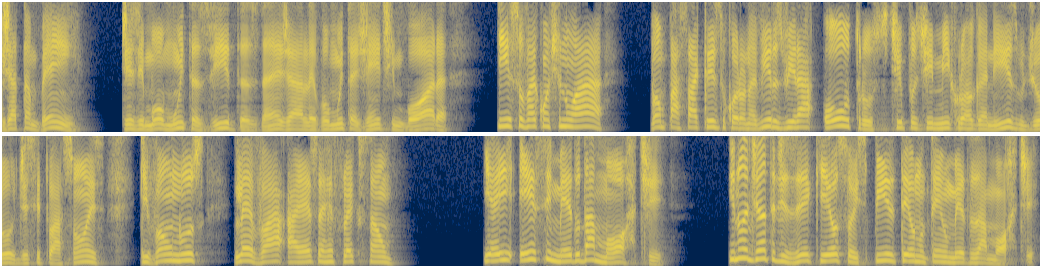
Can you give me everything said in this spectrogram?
já também dizimou muitas vidas, né? já levou muita gente embora. E isso vai continuar. Vamos passar a crise do coronavírus, virar outros tipos de micro-organismos, de, de situações que vão nos levar a essa reflexão. E aí, esse medo da morte e não adianta dizer que eu sou espírita e eu não tenho medo da morte.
